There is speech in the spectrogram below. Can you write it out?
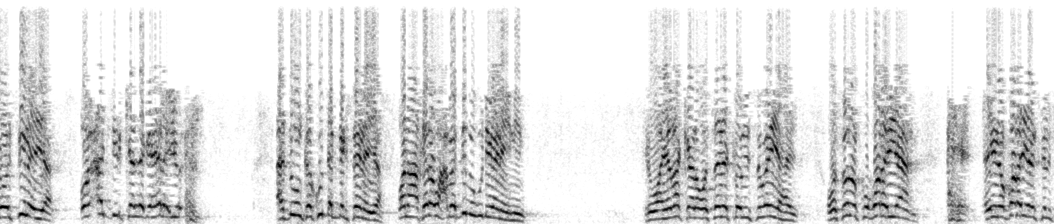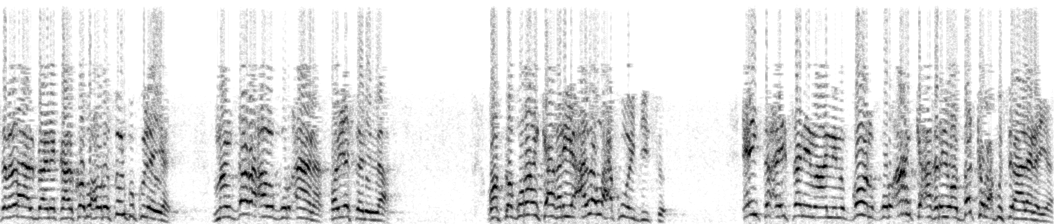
toosinaya oo ajirka laga helayo adduunka ku degdegsanaya oon aakhiro waxba dib ugu dhiganaynin. Riwaayado kale oo sanadkoodu sugan yahay oo sunanku qorayaan ayna qorayaan silsiladaha albaani qaarkood waxuu rasuulku ku leeyahay man qara'a alqur'aana falyasal illah. Qofka qur'aanka akriya alla wax ku weydiiso inta aysan imaanin qoon qur'aanka akriya oo dadka wax ku su'aalanaya.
